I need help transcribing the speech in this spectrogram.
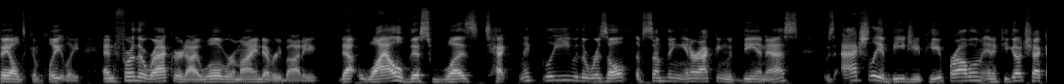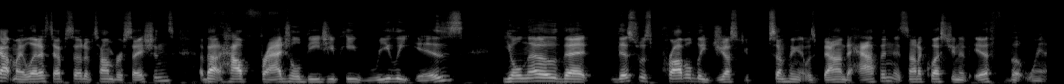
failed completely. And for the record, I will remind everybody that while this was technically the result of something interacting with DNS, it was actually a BGP problem. And if you go check out my latest episode of Conversations about how fragile BGP really is, you'll know that this was probably just something that was bound to happen. It's not a question of if, but when.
